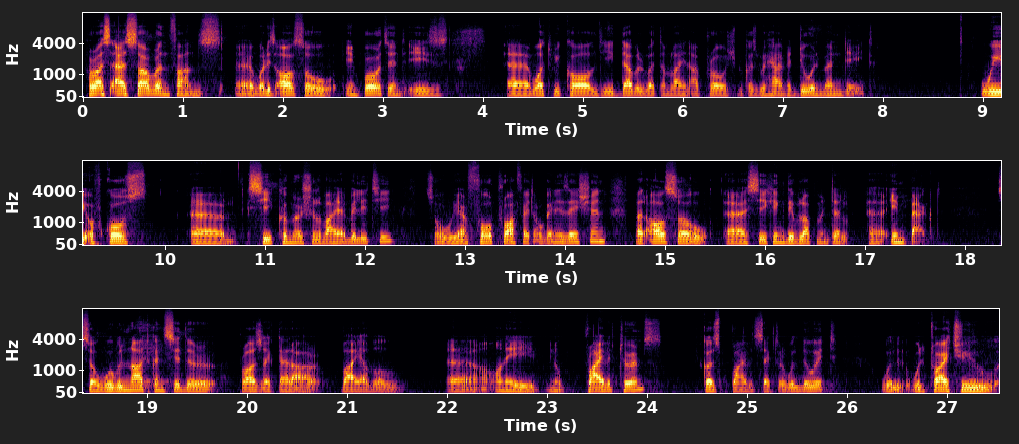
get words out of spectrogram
for us as sovereign funds, uh, what is also important is uh, what we call the double bottom line approach because we have a dual mandate. We of course um seek commercial viability. So we are for-profit organization, but also uh, seeking developmental uh, impact. So we will not consider projects that are viable uh, on a you know private terms because private sector will do it. We'll, we'll try to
